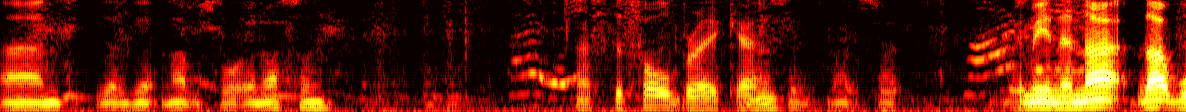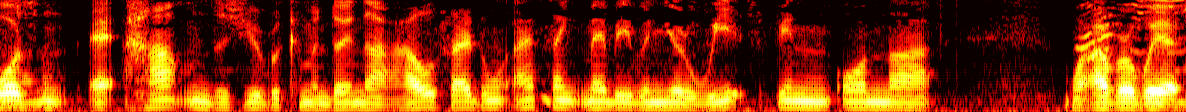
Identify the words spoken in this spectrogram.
And you're getting absolutely nothing. That's the full brake in. That's it. That's it. I mean, and that, that wasn't, it happened as you were coming down that hill, so I don't, I think maybe when your weight's been on that, whatever weight,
